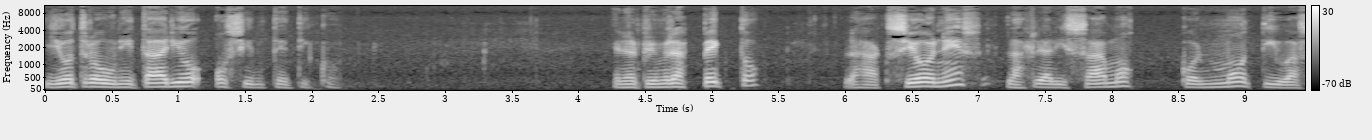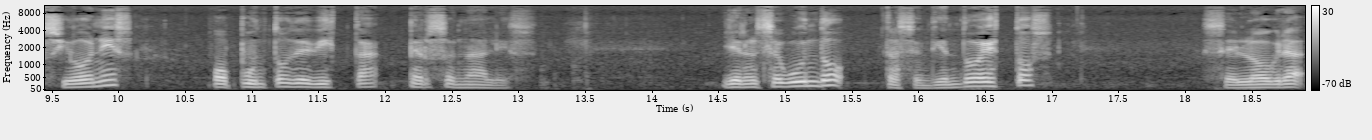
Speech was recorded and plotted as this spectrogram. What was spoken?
y otro unitario o sintético. En el primer aspecto, las acciones las realizamos con motivaciones o puntos de vista personales. Y en el segundo, trascendiendo estos, se logra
